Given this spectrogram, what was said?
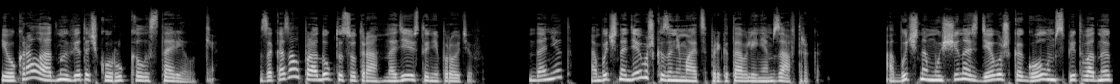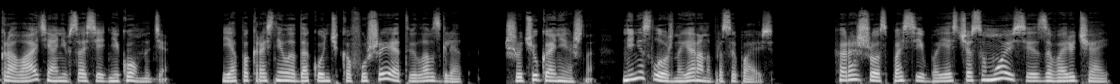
и украла одну веточку рукколы с тарелки. «Заказал продукты с утра, надеюсь, ты не против?» «Да нет, обычно девушка занимается приготовлением завтрака. Обычно мужчина с девушкой голым спит в одной кровати, а не в соседней комнате». Я покраснела до кончиков ушей и отвела взгляд. «Шучу, конечно. Мне несложно, я рано просыпаюсь». «Хорошо, спасибо. Я сейчас умоюсь и заварю чай.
